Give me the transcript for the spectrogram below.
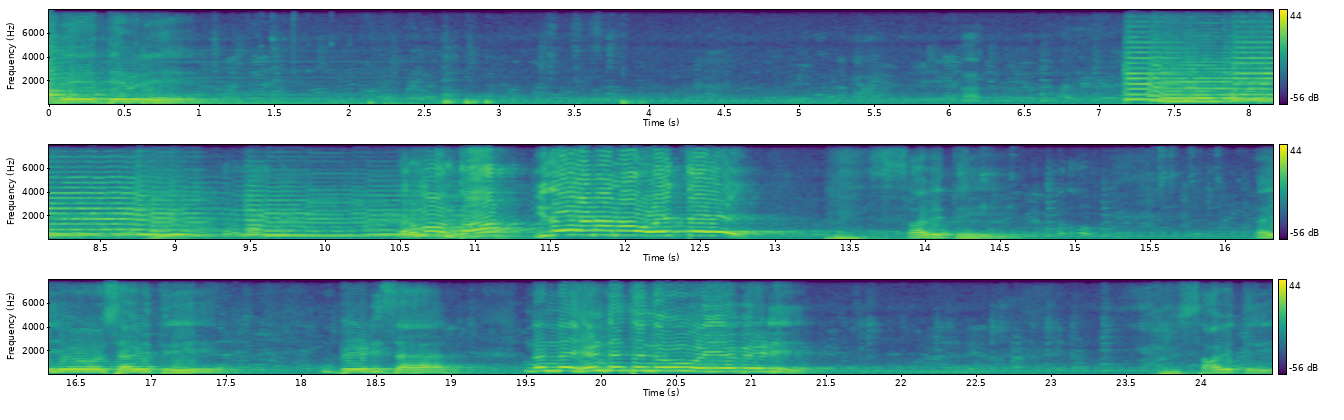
ಅರೇ ದೇವ್ರಿ ಧರ್ಮವಂತ ಇದೇ ಅಣ್ಣ ನಾವು ಹೋಯ್ತೇವೆ ಸಾವಿತ್ರಿ. ಅಯ್ಯೋ ಸಾವಿತ್ರಿ ಬೇಡಿ ಸರ್ ನನ್ನ ಹೆಂಡತನ್ನು ಒಯ್ಯಬೇಡಿ. ಸಾವಿತ್ರಿ.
